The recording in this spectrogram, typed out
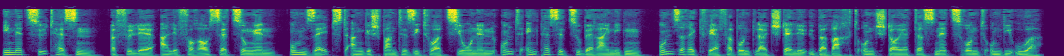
Inet Südhessen, erfülle alle Voraussetzungen, um selbst angespannte Situationen und Engpässe zu bereinigen. Unsere Querverbundleitstelle überwacht und steuert das Netz rund um die Uhr,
